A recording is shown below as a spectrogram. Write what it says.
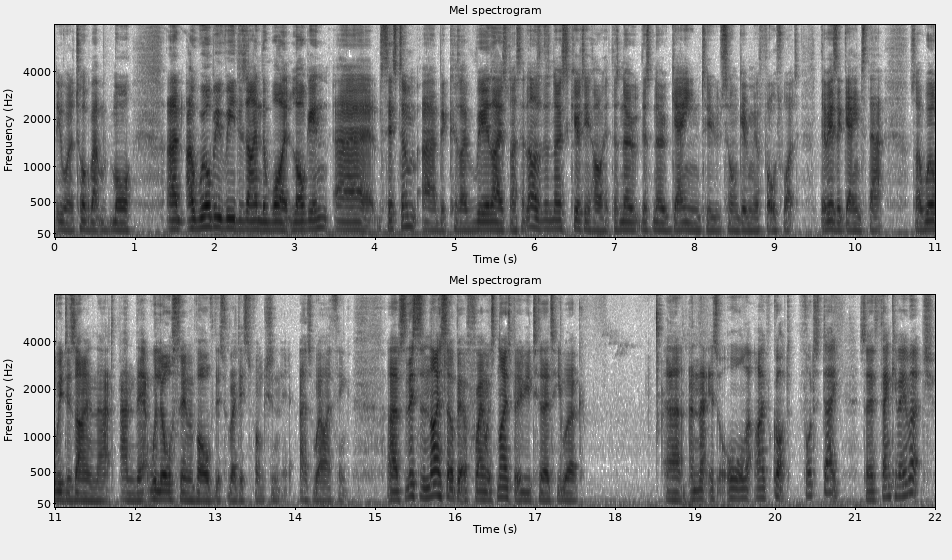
you want to talk about more. Um, I will be redesigning the wallet login uh, system uh, because I realised when I said, "Oh, there's no security hole. There's no there's no gain to someone giving me a false wallet." There is a gain to that, so I will be designing that, and that will also involve this Redis function as well. I think. Uh, so this is a nice little bit of framework. It's a nice bit of utility work, uh, and that is all that I've got for today. So thank you very much.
